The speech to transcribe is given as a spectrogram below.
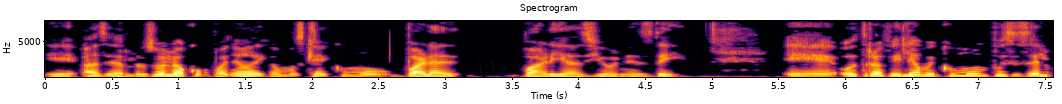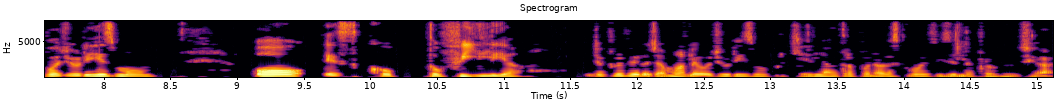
eh, hacerlo solo acompañado, digamos que hay como variaciones de. Eh, otra filia muy común pues es el voyeurismo o escoptofilia. Yo prefiero llamarle voyeurismo porque la otra palabra es como difícil de pronunciar.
